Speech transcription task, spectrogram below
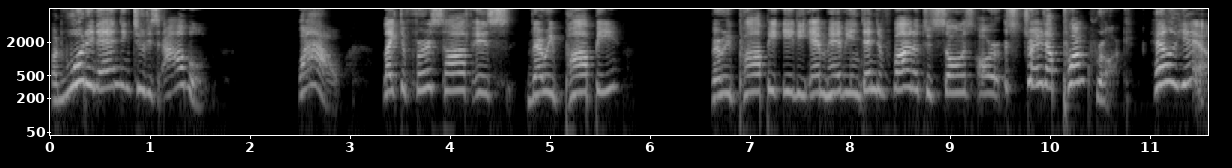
But what an ending to this album! Wow, like the first half is very poppy, very poppy EDM heavy, and then the final two songs are straight up punk rock. Hell yeah!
